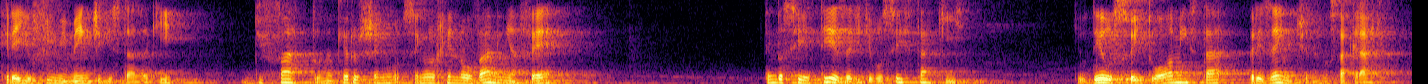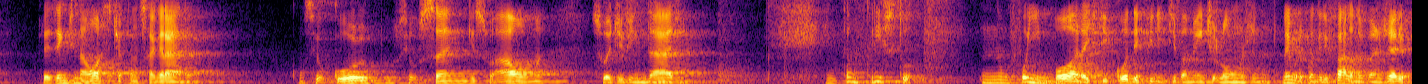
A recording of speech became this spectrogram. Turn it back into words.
creio firmemente que estás aqui, de fato, eu quero, Senhor, Senhor, renovar minha fé, tendo a certeza de que você está aqui, que o Deus feito homem está presente no sacrário, presente na hóstia consagrada, com seu corpo, seu sangue, sua alma, sua divindade. Então, Cristo não foi embora e ficou definitivamente longe. Né? Lembra quando ele fala no Evangelho:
